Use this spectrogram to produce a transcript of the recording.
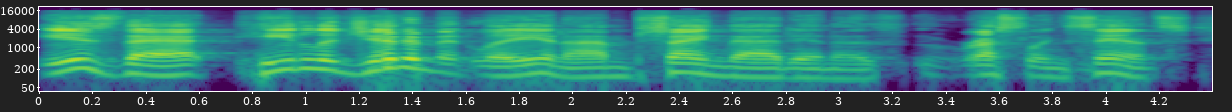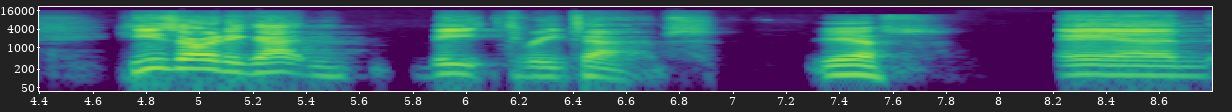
is that he legitimately, and I'm saying that in a wrestling sense, he's already gotten beat three times. Yes. And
